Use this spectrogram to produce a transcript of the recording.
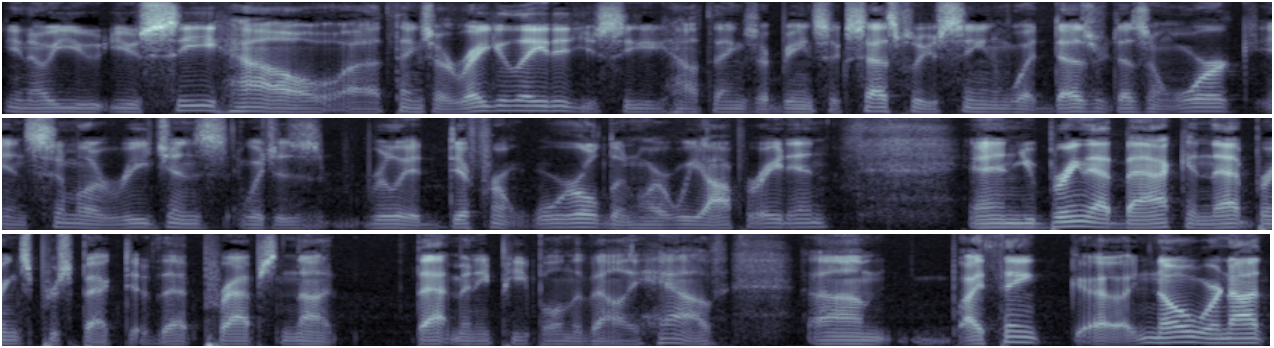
you know you you see how uh, things are regulated you see how things are being successful you're seeing what does or doesn't work in similar regions which is really a different world than where we operate in. And you bring that back and that brings perspective that perhaps not that many people in the valley have. Um, i think uh, no we're not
